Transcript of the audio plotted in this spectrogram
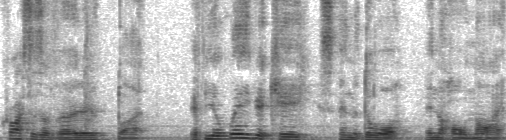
crisis averted, but if you leave your keys in the door in the whole night,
